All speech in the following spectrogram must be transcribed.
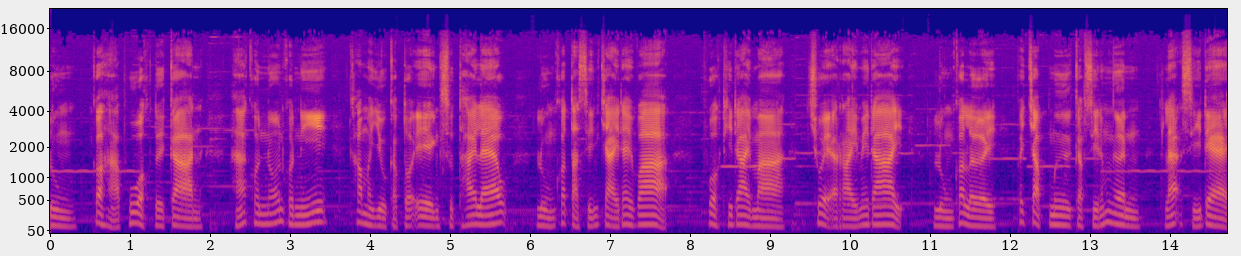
ลุงก็หาพวกโดยการ หาคนโน้นคนนี้เข้ามาอยู่กับตัวเองสุดท้ายแล้ว ลุงก็ตัดสินใจได้ว่า พวกที่ได้มาช่วยอะไรไม่ได้ ลุงก็เลยไปจับมือกับสีน้ำเงินและสีแดง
